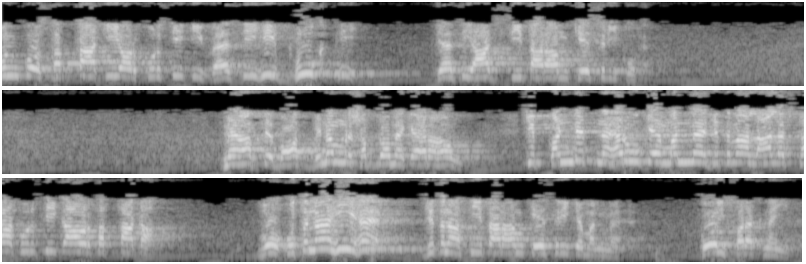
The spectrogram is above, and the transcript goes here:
उनको सत्ता की और कुर्सी की वैसी ही भूख थी, जैसी आज सीताराम केसरी को है। मैं आपसे बहुत विनम्र शब्दों में कह रहा हूँ कि पंडित नेहरू के मन में जितना लालच था कुर्सी का और सत्ता का, वो उतना ही है जितना सीताराम केसरी के मन में है। कोई फ़र्क नहीं है।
